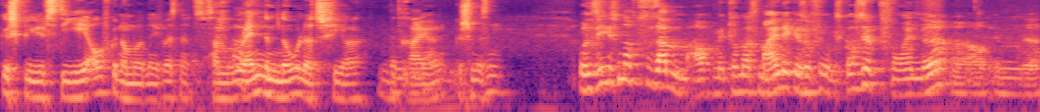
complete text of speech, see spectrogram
gespielt, die je aufgenommen wurde. Ich weiß nicht, haben Random Knowledge hier mit ja. reingeschmissen. Und sie ist noch zusammen, auch mit Thomas Meinecke, so für uns Gossip-Freunde. Äh, auch im, äh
